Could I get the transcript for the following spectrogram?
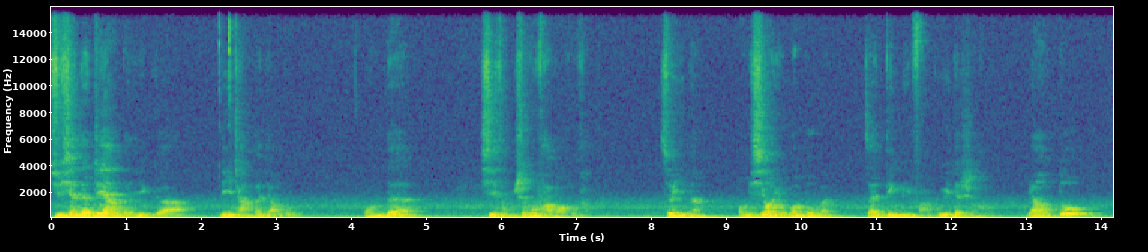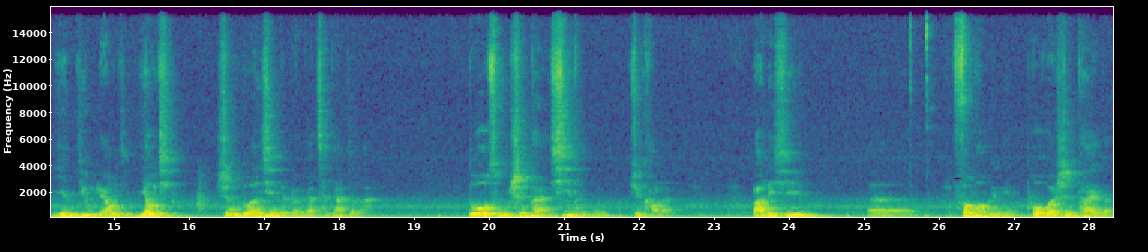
局限在这样的一个立场和角度，我们的系统是无法保护好。所以呢，我们希望有关部门在订立法规的时候，要多研究了解，邀请。生物多样性的专家参加进来，多从生态系统中去考量，把这些呃方方面面破坏生态的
